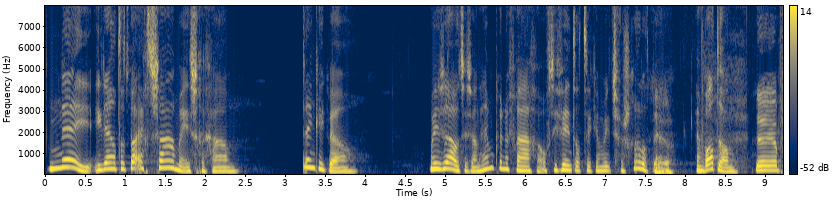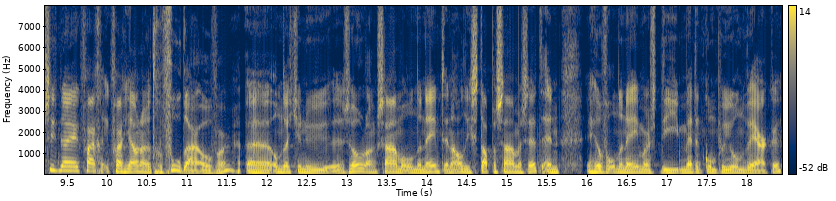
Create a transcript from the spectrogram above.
nee, ik denk dat het wel echt samen is gegaan. Denk ik wel. Maar je zou het eens aan hem kunnen vragen of hij vindt dat ik hem iets verschuldigd ben. Ja. En wat dan? Nee, ja, precies. Nee, ik, vraag, ik vraag jou naar het gevoel daarover. Eh, omdat je nu eh, zo lang samen onderneemt en al die stappen samenzet. En heel veel ondernemers die met een compagnon werken,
